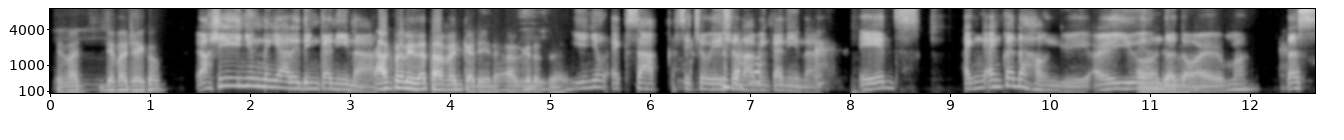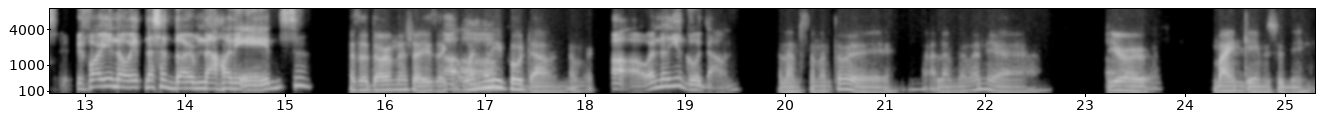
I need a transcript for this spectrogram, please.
Diba, Mm. diba Jacob? Actually, yun yung nangyari din kanina. Actually, that happened kanina. I was gonna say. Yun yung exact situation namin kanina. AIDS, I'm, I'm kinda hungry. Are you Oh, in the diba? dorm? Tapos, before you know it, nasa dorm na ako ni AIDS. Nasa dorm na siya. He's like, when Oo. will you go down? I'm like, Oo, when will you go down? alam naman to eh. Alam naman niya. Oo. You're mind games with me.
